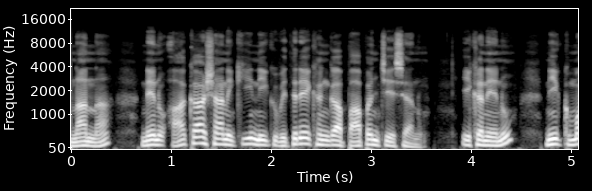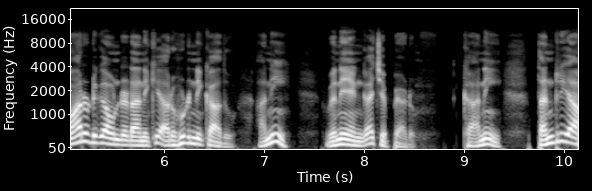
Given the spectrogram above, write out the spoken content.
నాన్న నేను ఆకాశానికి నీకు వ్యతిరేకంగా పాపం చేశాను. ఇక నేను నీ కుమారుడిగా ఉండడానికి అర్హుడిని కాదు అని వినయంగా చెప్పాడు. కాని తండ్రి ఆ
